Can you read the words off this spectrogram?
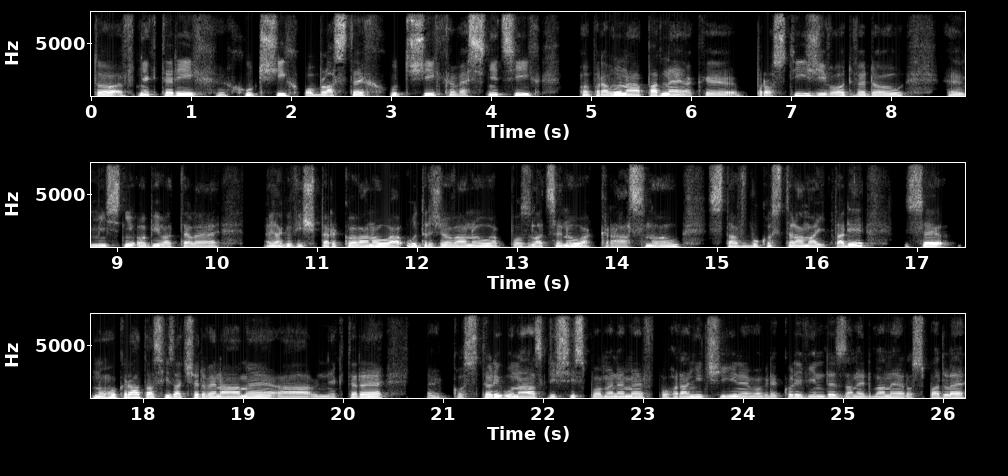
to v některých chudších oblastech, chudších vesnicích, opravdu nápadné, jak prostý život vedou eh, místní obyvatelé jak vyšperkovanou a udržovanou a pozlacenou a krásnou stavbu kostela mají. Tady se mnohokrát asi začervenáme a některé eh, kostely u nás, když si vzpomeneme v pohraničí nebo kdekoliv jinde zanedbané, rozpadlé,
